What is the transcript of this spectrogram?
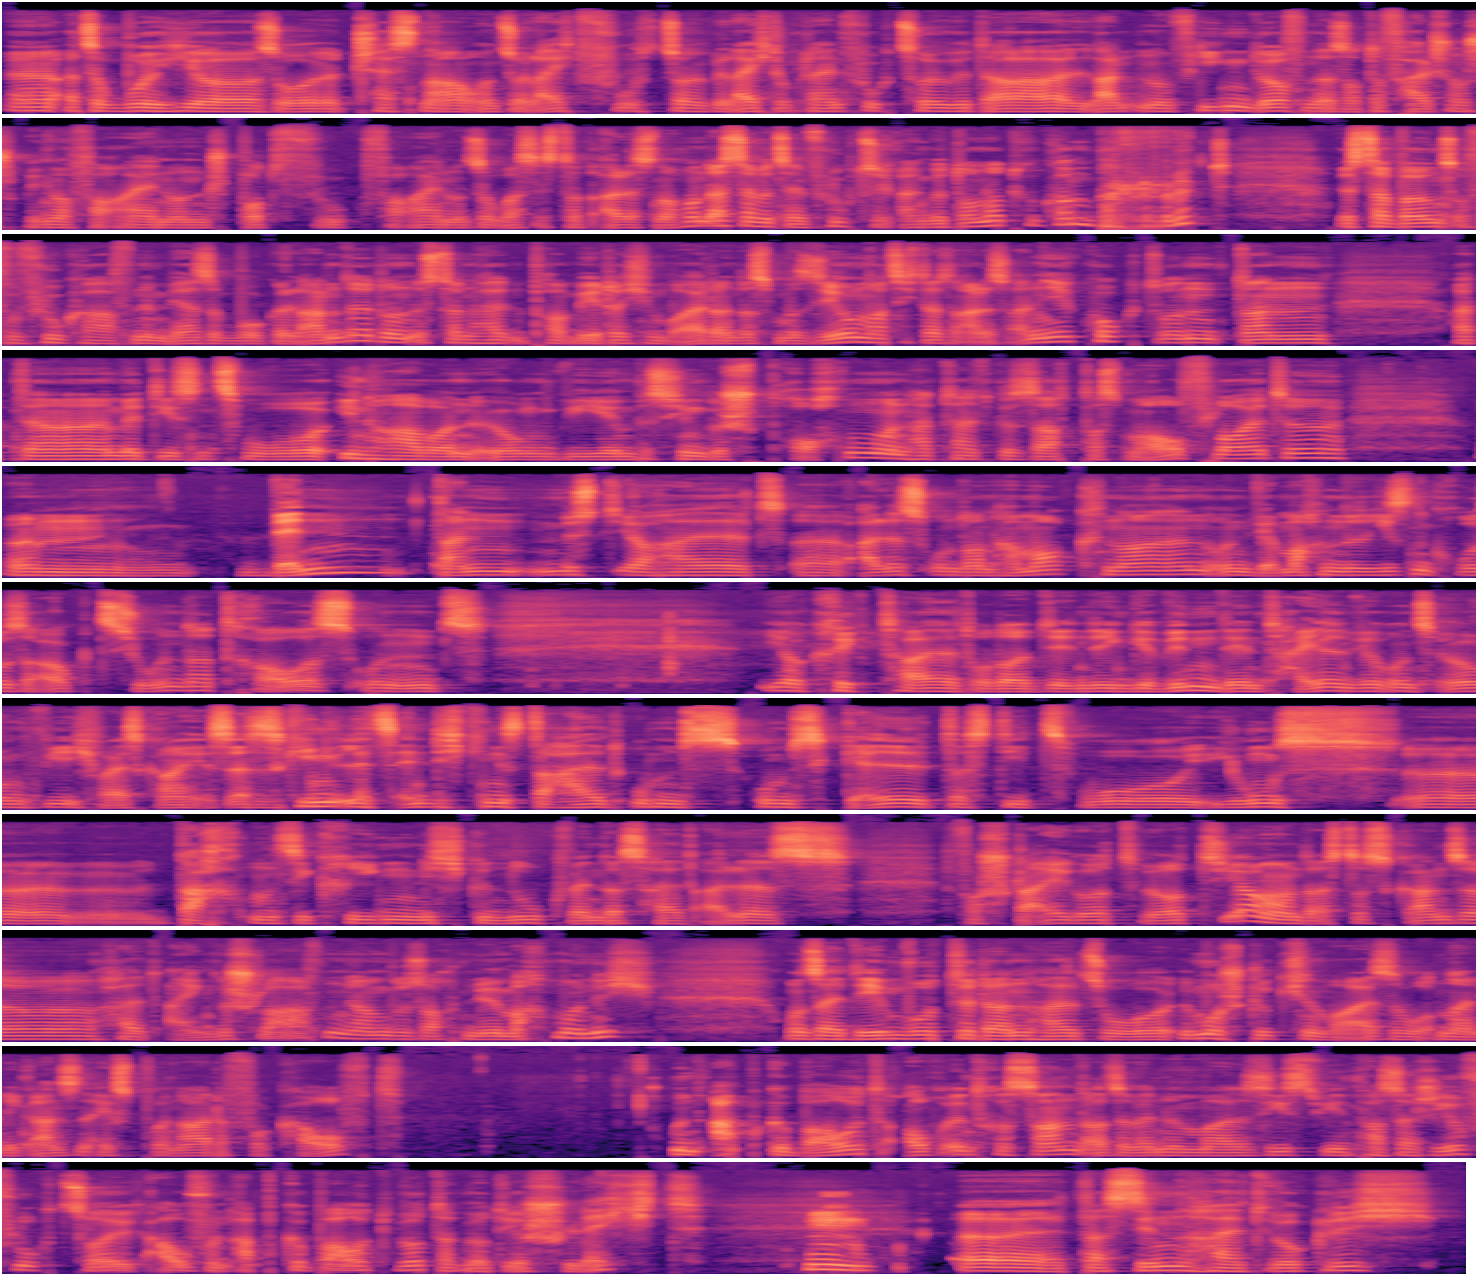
Äh, also wo hier so Cessna und so Leichtflugzeuge, Leicht- und Kleinflugzeuge da landen und fliegen dürfen. Da ist auch der Fallschirmspringerverein und Sportflugverein und sowas ist dort alles noch. Und da ist er mit seinem Flugzeug angedonnert gekommen, brrrt, ist da bei uns auf dem Flughafen in Merseburg gelandet und ist dann halt ein paar Meterchen weiter in das Museum, hat sich das alles angeguckt und dann hat er mit diesen zwei Inhabern irgendwie ein bisschen gesprochen und hat halt gesagt, pass mal auf, Leute, ähm, wenn, dann müsst ihr halt äh, alles unter den Hammer knallen und wir machen eine riesengroße Auktion da draus und ihr kriegt halt, oder den, den Gewinn, den teilen wir uns irgendwie, ich weiß gar nicht. Also es ging, letztendlich ging es da halt ums, ums Geld, dass die zwei Jungs äh, dachten, sie kriegen nicht genug, wenn das halt alles versteigert wird. Ja, und da ist das Ganze halt eingeschlafen. Die haben gesagt, nö, machen wir nicht. Und seitdem wurde dann halt so immer stückchenweise wurden dann die ganzen Exponate verkauft und abgebaut. Auch interessant. Also wenn du mal siehst, wie ein Passagierflugzeug auf und abgebaut wird, dann wird dir schlecht. Hm. Äh, das sind halt wirklich,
